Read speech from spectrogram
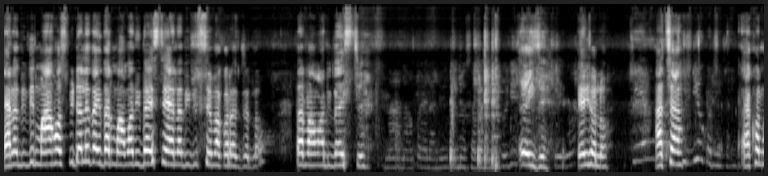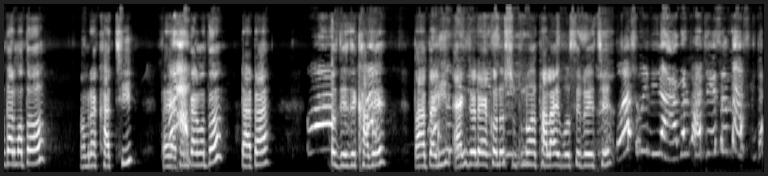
এনা দিদির মা হসপিটালে তাই তার মামা দিদা এসছে এনা দিদির সেবা করার জন্য। তার মামা দিদা এসছে। এই যে, এই হলো। আচ্ছা। এখনকার মতো আমরা খাচ্ছি। তাই এখনকার মতো টাটা। যে যে খাবে, তাড়াতাড়ি। একজনে এখনও শুকনো থালায় বসে রয়েছে ও সুমি দিদা আমার কাছে এসে মাস্কটা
